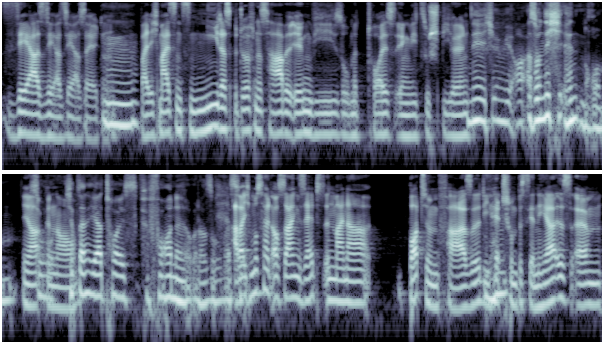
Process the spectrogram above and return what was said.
sehr, sehr, sehr selten. Mm. Weil ich meistens nie das Bedürfnis habe, irgendwie so mit Toys irgendwie zu spielen. Nee, ich irgendwie auch. Also nicht hintenrum. Ja, so. genau. Ich habe dann eher Toys für vorne oder so. aber du? ich muss halt auch sagen, selbst in meiner Bottom-Phase, die mhm. jetzt schon ein bisschen her ist, ähm,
